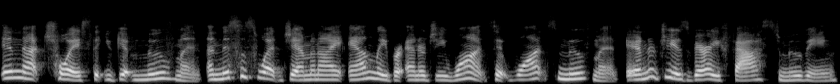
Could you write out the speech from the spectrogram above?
in that choice that you get movement. And this is what Gemini and Libra energy wants. It wants movement. Energy is very fast moving.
